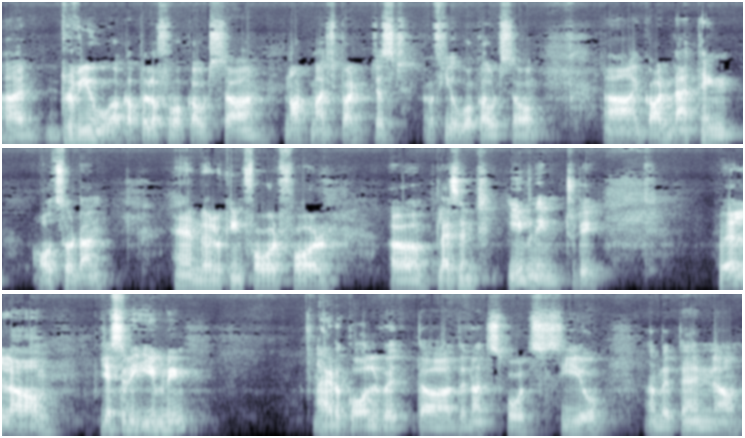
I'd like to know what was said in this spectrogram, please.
uh, review a couple of workouts. Uh, not much, but just a few workouts. So uh, I got that thing also done, and uh, looking forward for a pleasant evening today. Well, um, yesterday evening. I had a call with uh, the Nut Sports CEO but then uh,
